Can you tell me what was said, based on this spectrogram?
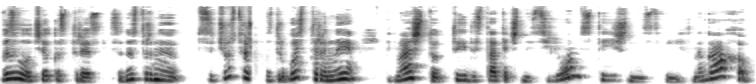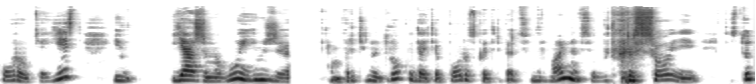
вызвала у человека стресс. С одной стороны, сочувствуешь, а с другой стороны, понимаешь, что ты достаточно силен, стоишь на своих ногах, опора у тебя есть, и я же могу им же там, протянуть руку, дать опору, сказать, ребят, все нормально, все будет хорошо. И тут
